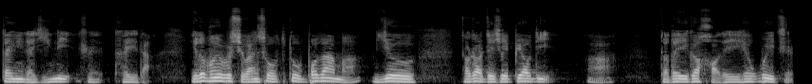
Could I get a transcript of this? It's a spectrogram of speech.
带给你的盈利是可以的。有的朋友不喜欢做做波段吗？你就找找这些标的啊，找到一个好的一些位置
